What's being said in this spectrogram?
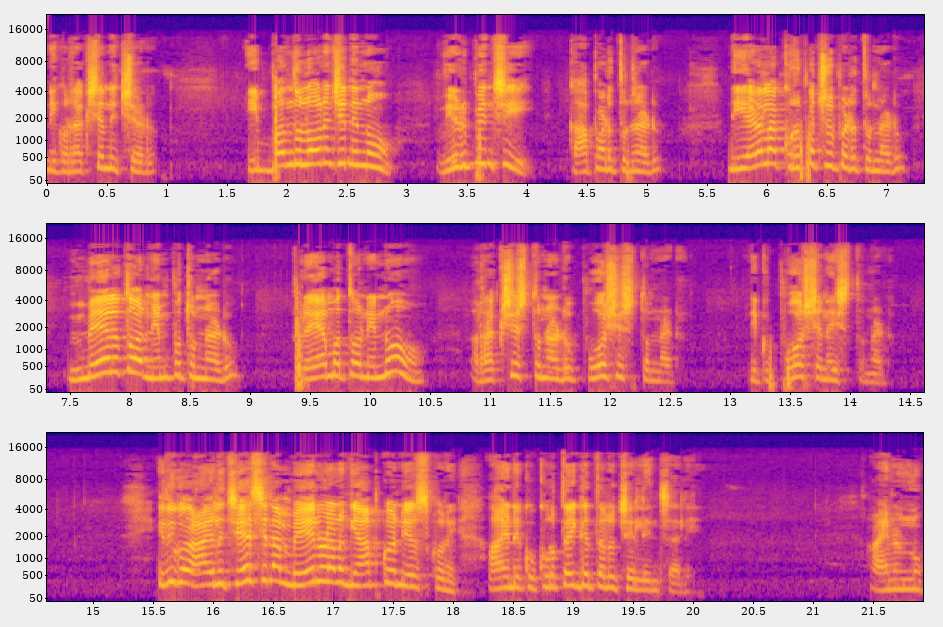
నీకు రక్షణ ఇచ్చాడు. ఇబ్బందులో నుంచి నిన్ను విడిపించి కాపాడుతున్నాడు. నీ ఎడల కృప చూపెడుతున్నాడు. మేలుతో నింపుతున్నాడు. ప్రేమతో నిన్ను రక్షిస్తున్నాడు పోషిస్తున్నాడు నీకు పోషణ ఇస్తున్నాడు. ఇదిగో ఆయన చేసిన మేలులను జ్ఞాపకం చేసుకొని ఆయనకు కృతజ్ఞతలు చెల్లించాలి. ఆయనను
